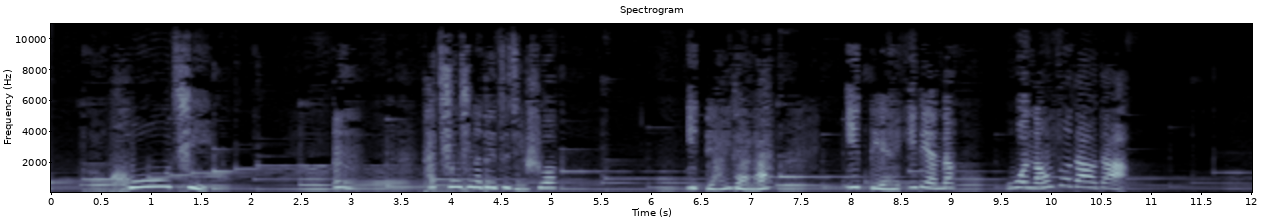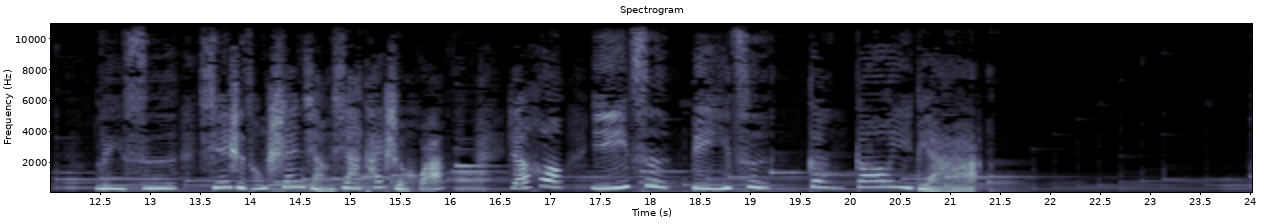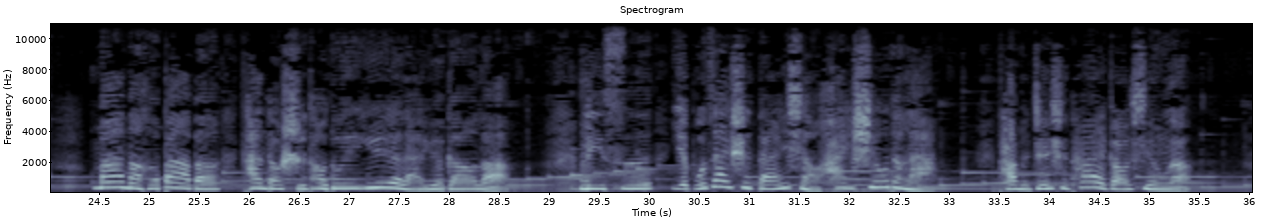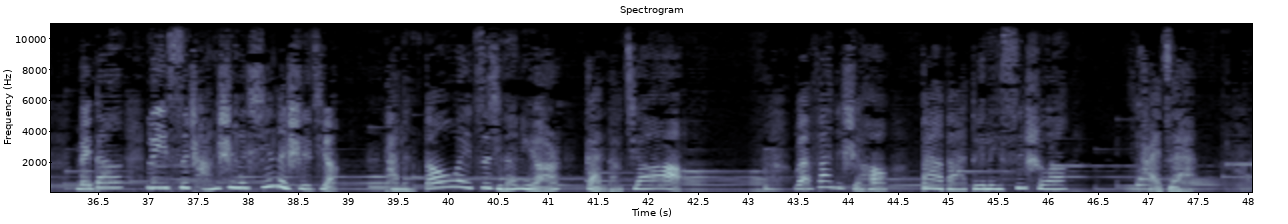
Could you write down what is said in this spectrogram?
呼气，嗯，他轻轻的对自己说：“一点一点来，一点一点的，我能做到的。”丽丝先是从山脚下开始滑，然后一次比一次更高一点儿。妈妈和爸爸看到石头堆越来越高了。丽丝也不再是胆小害羞的啦，他们真是太高兴了。每当丽丝尝试了新的事情，他们都为自己的女儿感到骄傲。晚饭的时候，爸爸对丽丝说：“孩子，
